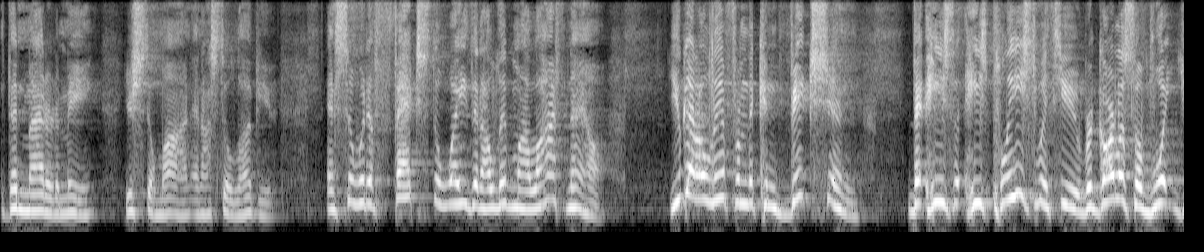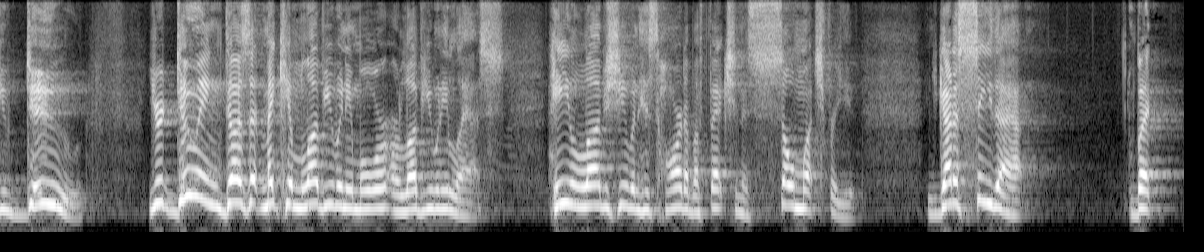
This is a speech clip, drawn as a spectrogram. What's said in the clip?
It doesn't matter to me. You're still mine and I still love you. And so it affects the way that I live my life now. You got to live from the conviction that he's, he's pleased with you, regardless of what you do. Your doing doesn't make him love you anymore or love you any less. He loves you, and his heart of affection is so much for you. You got to see that. But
